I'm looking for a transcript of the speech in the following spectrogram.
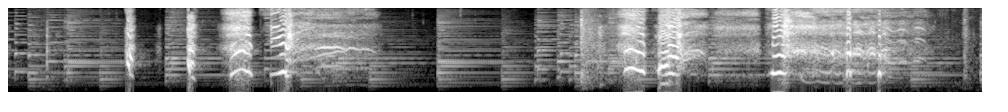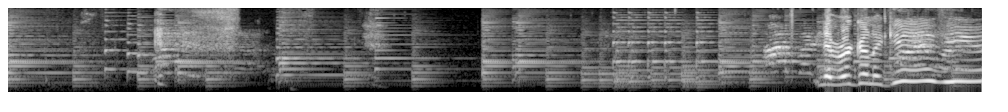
Never gonna give you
